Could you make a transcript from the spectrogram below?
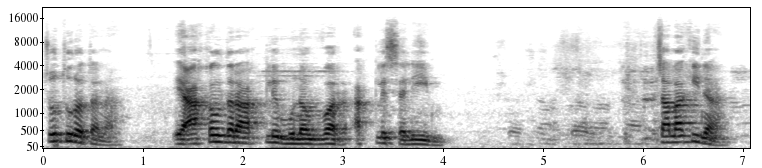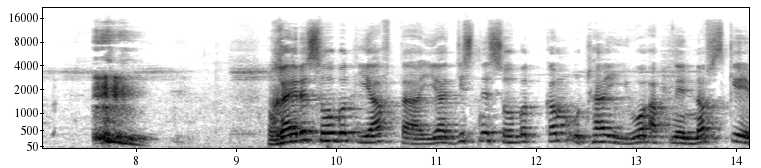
চতুরতা না। এ আকল দ্বারা আকলে মুনাব্বার আকলে সলিম। চালাকি না। गैर सोहबत याफ्ता या जिसने सोहबत कम उठाई वो अपने नफ्स के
